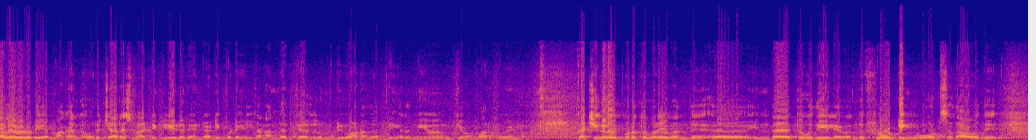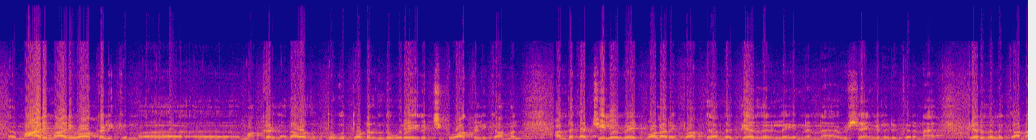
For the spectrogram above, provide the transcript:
தலைவருடைய மகன் ஒரு சாரிஸ்மேட்டிக் லீடர் என்ற அடிப்படையில் தான் அந்த தேர்தல் முடிவானது அப்படிங்கிறது மிக முக்கியமாக பார்க்க வேண்டும். கட்சிகளை பொறுத்தவரை வந்து இந்த தொகுதியிலே வந்து ஃப்ளோட்டிங் ஓட்ஸ் அதாவது மாறி மாறி வாக்களிக்கும் மக்கள் அதாவது தொகு தொடர்ந்து ஒரே கட்சிக்கு வாக்களிக்காமல் அந்த கட்சியிலே வேட்பாளரை பார்த்து அந்த தேர்தலில் என்னென்ன விஷயங்கள் இருக்கிறன தேர்தலுக்கான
